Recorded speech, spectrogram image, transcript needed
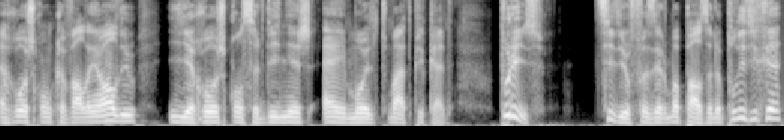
arroz com cavalo em óleo e arroz com sardinhas em molho de tomate picante. Por isso, decidiu fazer uma pausa na política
